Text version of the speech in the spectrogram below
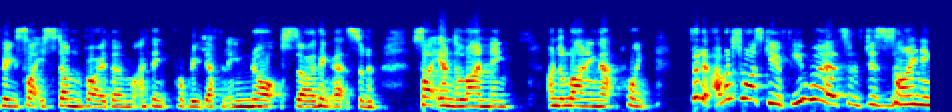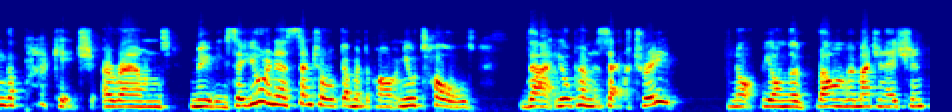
being slightly stunned by them, I think probably definitely not. So I think that's sort of slightly underlining underlining that point. Philip, I wanted to ask you if you were sort of designing the package around moving. So you're in a central government department, you're told that you're permanent secretary, not beyond the realm of imagination,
